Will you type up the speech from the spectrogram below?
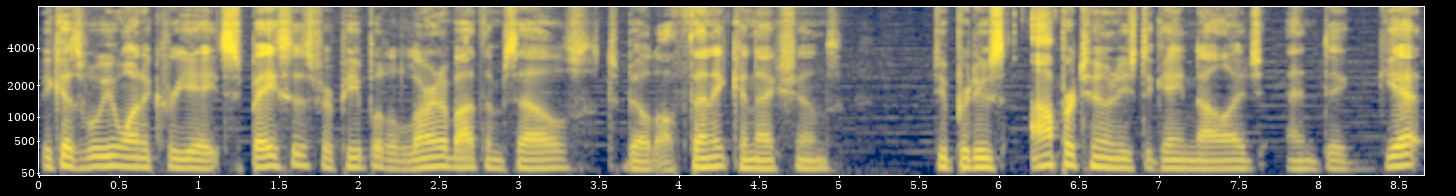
because we want to create spaces for people to learn about themselves, to build authentic connections, to produce opportunities to gain knowledge, and to get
